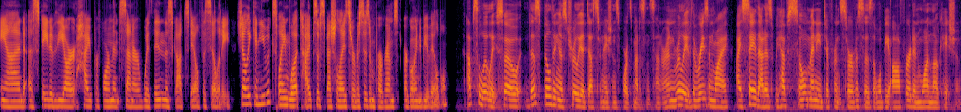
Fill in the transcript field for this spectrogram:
and a state of the art high performance center within the Scottsdale facility. Shelly, can you explain what types of specialized services and programs are going to be available? Absolutely. So, this building is truly a destination sports medicine center. And really, the reason why I say that is we have so many different services that will be offered in one location.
